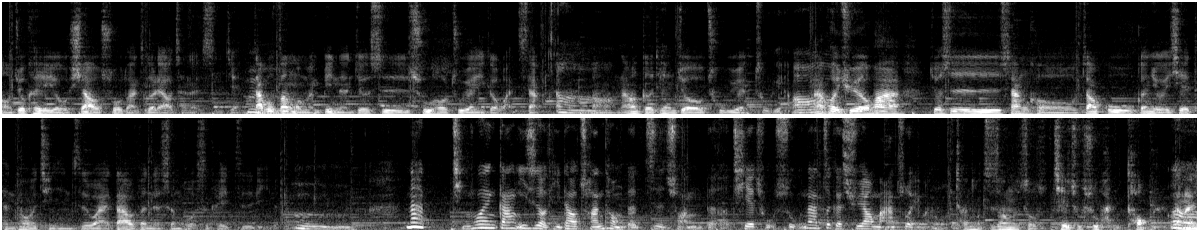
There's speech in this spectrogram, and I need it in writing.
哦，就可以有效缩短这个疗程的时间。大部分我们病人就是术后住院一个晚上，嗯，啊、然后隔天就出院。住院哦，然后回去的话，就是伤口照顾跟有一些疼痛的情形之外，大部分的生活是可以自理的。嗯，那请问刚医师有提到传统的痔疮的切除术，那这个需要麻醉吗？哦传统痔疮的手术切除术很痛啊，当然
